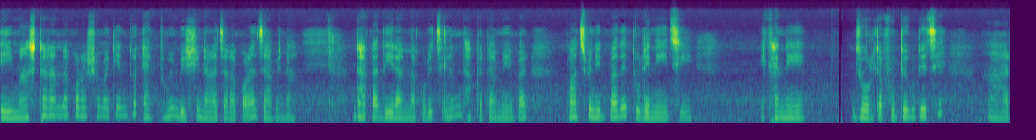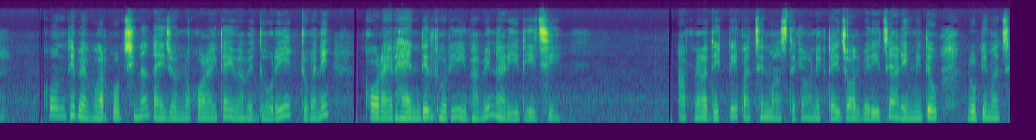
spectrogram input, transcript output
এই মাছটা রান্না করার সময় কিন্তু একদমই বেশি নাড়াচাড়া করা যাবে না। ঢাকা দিয়ে রান্না করেছিলাম। ঢাকাটা আমি এবার পাঁচ মিনিট বাদে তুলে নিয়েছি। এখানে ঝোলটা ফুটে উঠেছে আর খুন্তি ব্যবহার করছি না, তাই জন্য কড়াইটা এভাবে ধরে একটুখানি কড়াইয়ের হ্যান্ডেল ধরে এভাবে নাড়িয়ে দিয়েছি। আপনারা দেখতেই পাচ্ছেন মাছ থেকে অনেকটাই জল বেরিয়েছে আর এমনিতেও লোটে মাছে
